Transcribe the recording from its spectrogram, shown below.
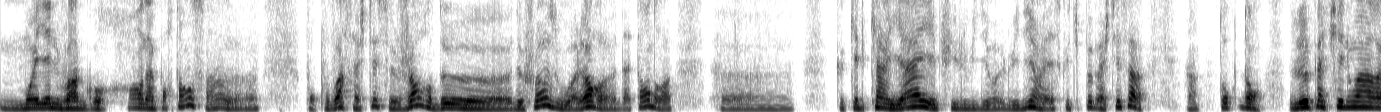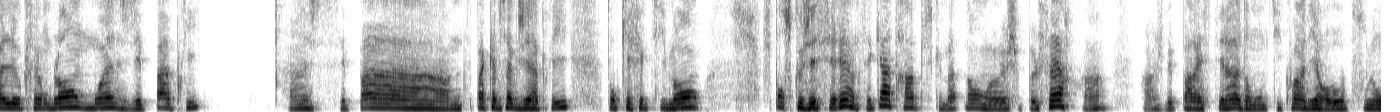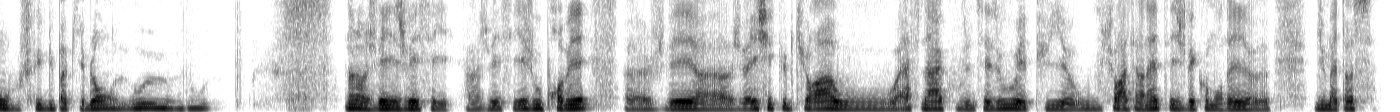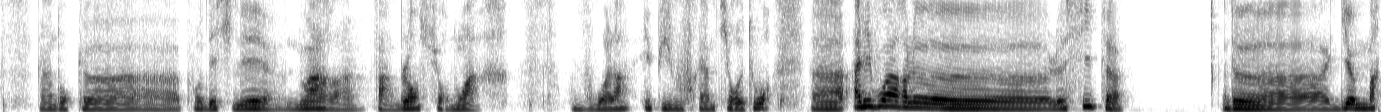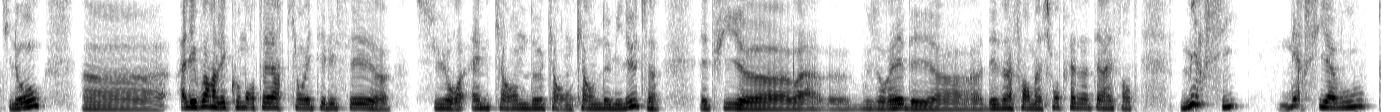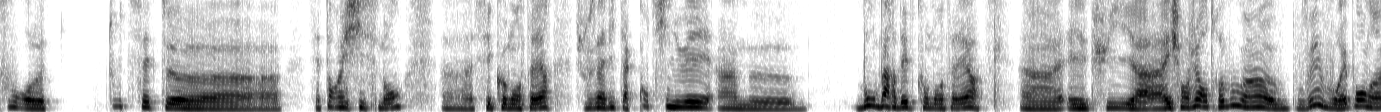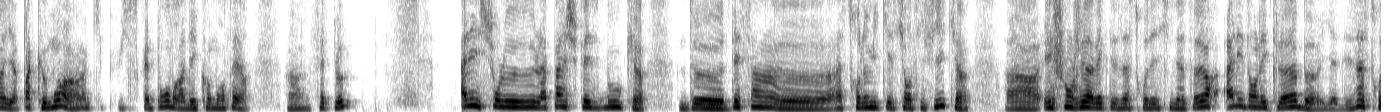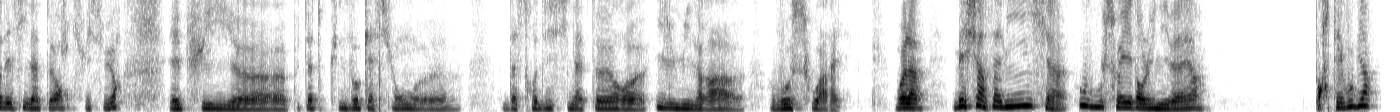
moyenne voire grande importance, hein, pour pouvoir s'acheter ce genre de, choses, ou alors d'attendre que quelqu'un y aille et puis lui, lui dire est-ce que tu peux m'acheter ça hein. Donc non, le papier noir et le crayon blanc, moi j'ai pas appris. Hein, c'est pas, pas comme ça que j'ai appris. Donc effectivement, je pense que j'essaierai un de ces quatre, hein, puisque maintenant euh, je peux le faire. Je vais pas rester là dans mon petit coin à dire oh poulon, je fais du papier blanc. Euh, non, non, je vais, je vais essayer. Hein, je vais essayer, je vous promets. Euh, je, vais, euh, je vais aller chez Cultura ou à la Fnac ou je ne sais où, et puis euh, ou sur Internet, et je vais commander du matos. Hein, donc pour dessiner noir, enfin blanc sur noir. Voilà, et puis je vous ferai un petit retour. allez voir le, le site de Guillaume Martineau. allez voir les commentaires qui ont été laissés sur M42 42 minutes. Et puis euh, voilà euh, vous aurez euh, des, informations très intéressantes. Merci merci à vous pour toute cette cet enrichissement ces commentaires. Je vous invite à continuer à me bombarder de commentaires et puis à échanger entre vous hein. vous pouvez vous répondre hein. il n'y a pas que moi hein, qui puisse répondre à des commentaires faites-le allez sur la page Facebook de dessin euh, astronomique et scientifique, euh, échangez avec les astrodessinateurs, allez dans les clubs, il y a des astrodessinateurs, j'en suis sûr, et puis euh, peut-être qu'une vocation d'astrodessinateur illuminera vos soirées. Voilà, mes chers amis, où vous soyez dans l'univers, portez-vous bien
